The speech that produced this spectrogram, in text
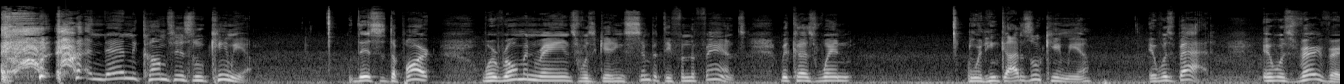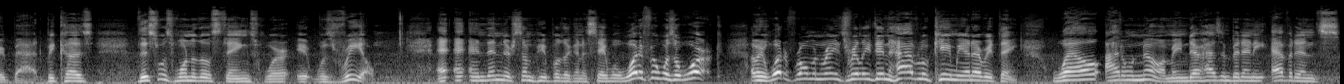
and then comes his leukemia. This is the part where Roman Reigns was getting sympathy from the fans because when when he got his leukemia, it was bad. It was very, very bad because this was one of those things where it was real. And, and, and then there's some people that are going to say, well, what if it was a work? I mean, what if Roman Reigns really didn't have leukemia and everything? Well, I don't know. I mean, there hasn't been any evidence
